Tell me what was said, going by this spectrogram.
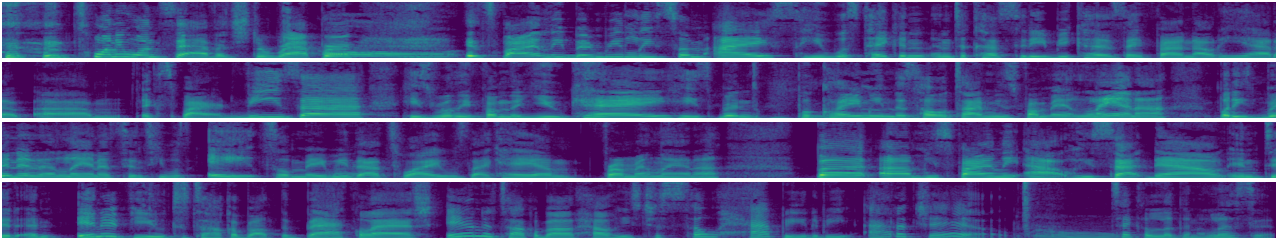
Twenty One Savage, the rapper, it's finally been released from ICE. He was taken into custody because they found out he had a um, expired visa. He's really from the UK. He's been proclaiming this whole time he's from Atlanta, but he's been in Atlanta since he was eight. So maybe that's why he was like, "Hey, I'm from Atlanta." But um, he's finally out. He sat down and did an interview to talk about the backlash and to talk about how he's just so happy to be out of jail. Take a look and a listen.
